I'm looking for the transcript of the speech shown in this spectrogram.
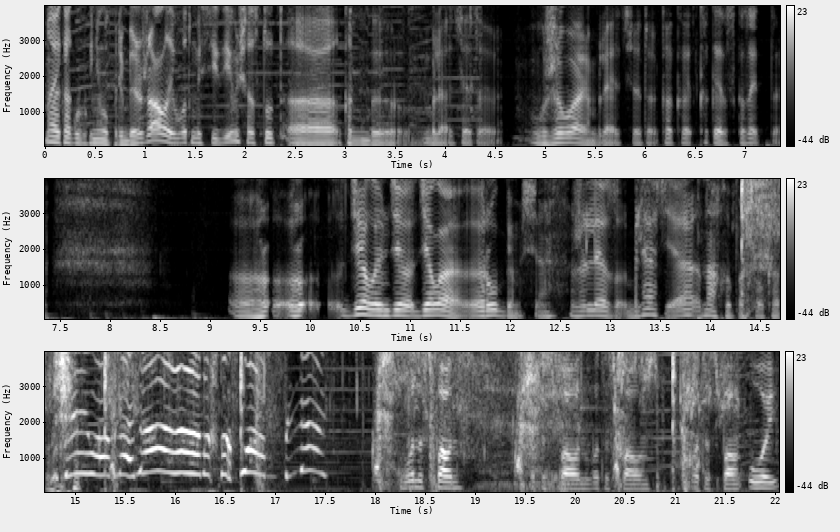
Ну, я как бы к нему прибежал, и вот мы сидим сейчас тут, а, как бы, блядь, это, выживаем, блядь, это, как, как это сказать-то? А, Делаем де- дела, рубимся, железо, блядь, я нахуй пошел, короче. Вон и спаун. Вот и спаун, вот и спаун, вот и спаун. Ой.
